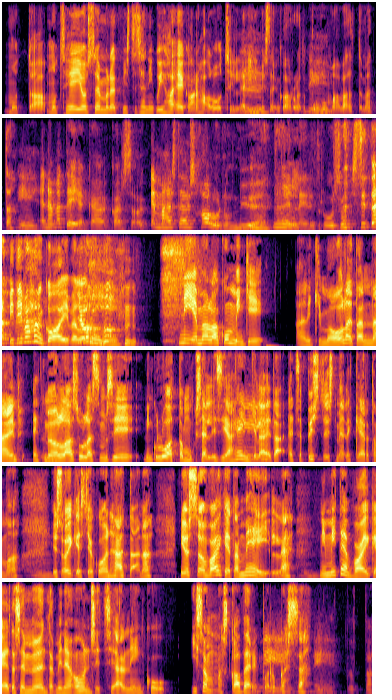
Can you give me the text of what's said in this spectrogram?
Mutta, mutta se ei ole semmoinen, että mistä sä niin kuin ihan ekan haluat sille mm. ihmisten kanssa ruveta Niin. puhumaan välttämättä. Niin, enää mä teidänkään kanssa oikein. En mähän sitä olisi halunnut myöntää, mm. ellei nyt ruusua sitä. Piti vähän kaivella. Joo. Niin, ja me ollaan kumminkin, ainakin mä oletan näin, että me ollaan sulle semmoisia niin luottamuksellisia henkilöitä, että sä pystyisit meille kertomaan, mm. jos oikeasti joku on hätänä. Niin jos se on vaikeaa meille, mm. niin miten vaikeaa sen myöntäminen on sit siellä niin kuin isommassa kaveriporukassa? Niin, niin, totta.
